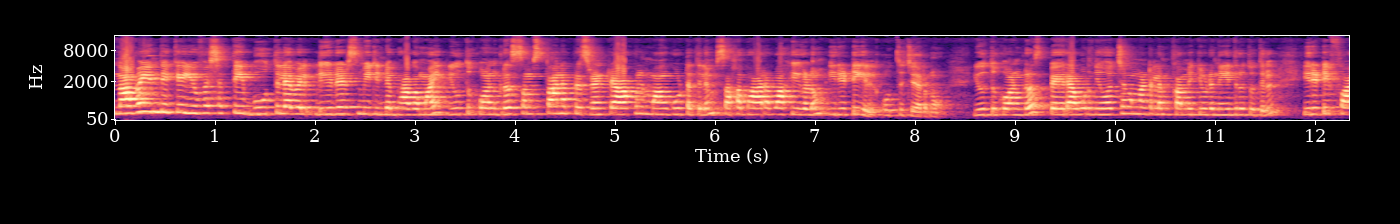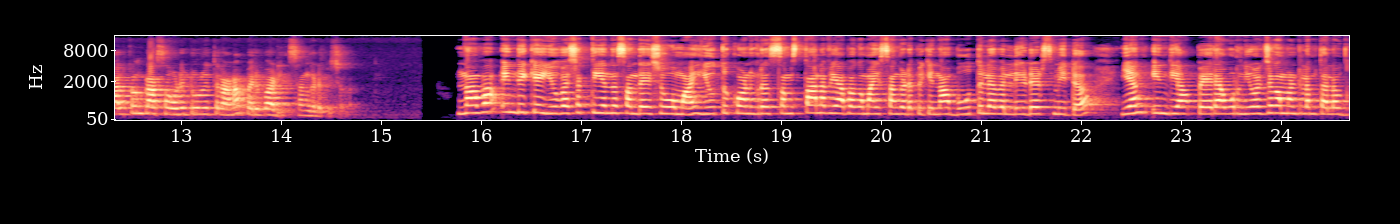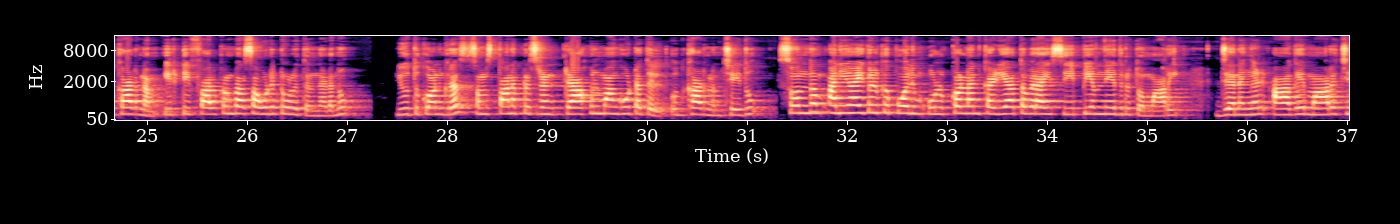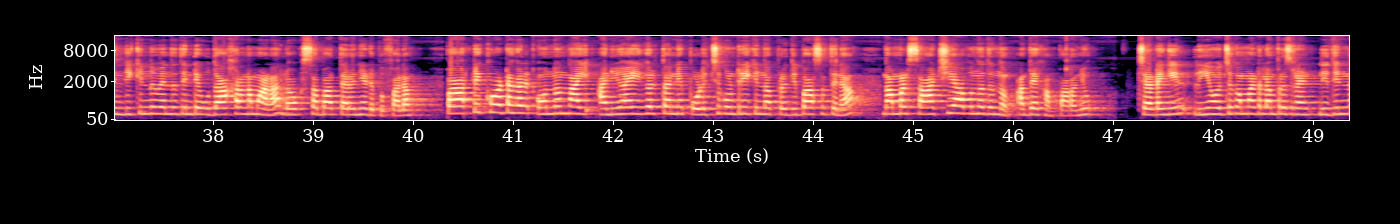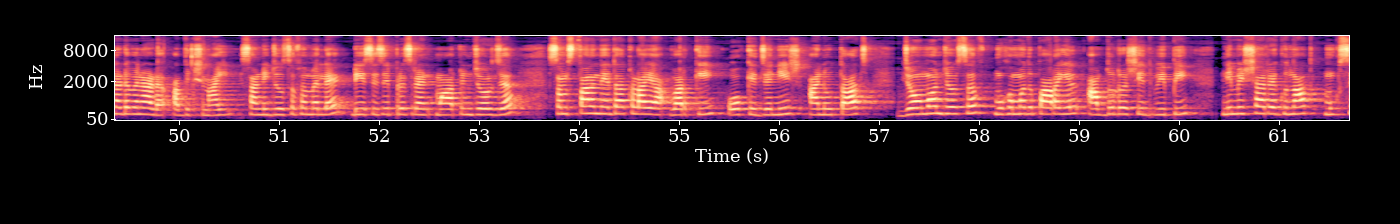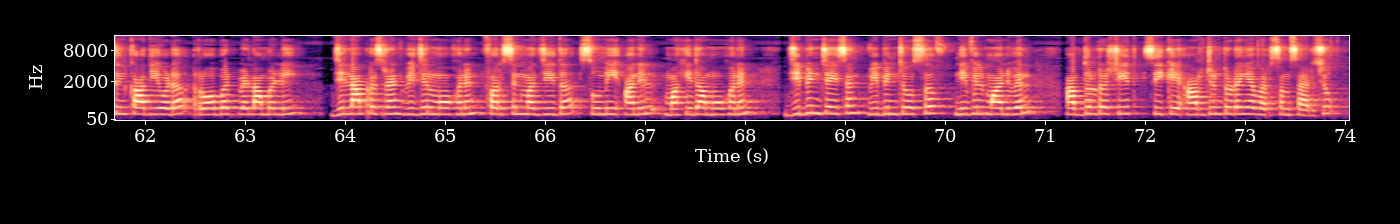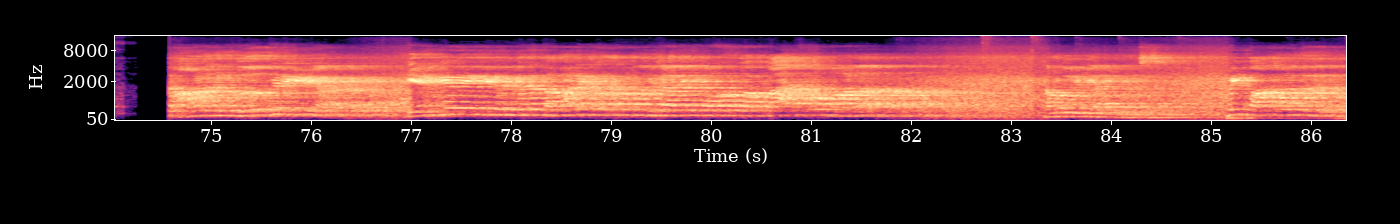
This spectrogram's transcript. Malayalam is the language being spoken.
നവ ഇന്ത്യയ്ക്ക് യുവശക്തി ബൂത്ത് ലെവൽ ലീഡേഴ്സ് മീറ്റിന്റെ ഭാഗമായി യൂത്ത് കോൺഗ്രസ് സംസ്ഥാന പ്രസിഡന്റ് രാഹുൽ മാങ്കൂട്ടത്തിലും സഹഭാരവാഹികളും ഇരിട്ടിയിൽ ഒത്തുചേർന്നു. യൂത്ത് കോൺഗ്രസ് പേരാവൂർ നിയോജക മണ്ഡലം കമ്മിറ്റിയുടെ നേതൃത്വത്തിൽ ഇരിട്ടി ഫാൽക്കൺ പ്ലാസ ഓഡിറ്റോറിയത്തിലാണ് പരിപാടി സംഘടിപ്പിച്ചത്. നവ ഇന്ത്യയ്ക്ക് യുവശക്തി എന്ന സന്ദേശവുമായി യൂത്ത് കോൺഗ്രസ് സംസ്ഥാന വ്യാപകമായി സംഘടിപ്പിക്കുന്ന booth level leaders meet young India Peravoor നിയോജക മണ്ഡലം തല ഉദ്ഘാടനം ഇരിട്ടി ഫാൽക്കൺ പ്ലാസ ഓഡിറ്റോറിയത്തിൽ നടന്നു. യൂത്ത് കോൺഗ്രസ് സംസ്ഥാന പ്രസിഡന്റ് രാഹുൽ മാങ്കൂട്ടത്തിൽ ഉദ്ഘാടനം ചെയ്തു. സ്വന്തം അനുയായികൾക്ക് പോലും ഉൾക്കൊള്ളാൻ കഴിയാത്തവരായി സി പി എം നേതൃത്വം മാറി. ജനങ്ങൾ ആകെ മാറി ചിന്തിക്കുന്നുവെന്നതിന്റെ ഉദാഹരണമാണ് ലോക്സഭാ തെരഞ്ഞെടുപ്പ് ഫലം. പാർട്ടി കോട്ടകൾ ഒന്നൊന്നായി അനുയായികൾ തന്നെ പൊളിച്ചുകൊണ്ടിരിക്കുന്ന പ്രതിഭാസത്തിന് നമ്മൾ സാക്ഷിയാവുന്നതെന്നും അദ്ദേഹം പറഞ്ഞു. ചടങ്ങിൽ നിയോജക മണ്ഡലം പ്രസിഡന്റ് നിതിൻ നടുവനാട് അധ്യക്ഷനായി Sunny Joseph M L A D C C president Martin George സംസ്ഥാന നേതാക്കളായ Varkey O K Janeesh Anu Taj Jomon Joseph Muhammad Parayil Abdul Rasheed V P Nimisha Raghunath Muhsin Kadiyode Robert Vellampally ജില്ലാ president Vijil Mohanan Farsin Majeed Sumi Anil Mahitha Mohanan Jibin Jaison Vibin Joseph Nivil Manuel Abdul Rasheed C K Arjun തുടങ്ങിയവർ സംസാരിച്ചു. palavra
